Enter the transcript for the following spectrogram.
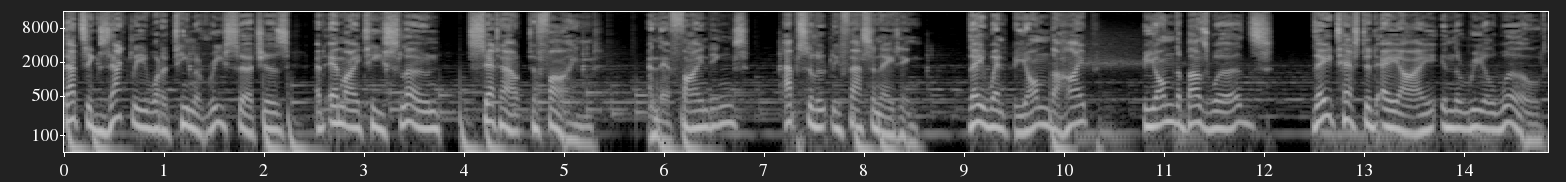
That's exactly what a team of researchers at MIT Sloan set out to find. And their findings? Absolutely fascinating. They went beyond the hype, beyond the buzzwords. They tested AI in the real world,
